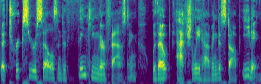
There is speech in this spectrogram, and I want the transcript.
that tricks your cells into thinking they're fasting without actually having to stop eating.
